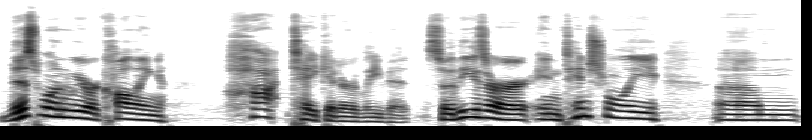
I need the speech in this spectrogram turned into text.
This one we are calling hot take it or leave it. So these are intentionally um,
